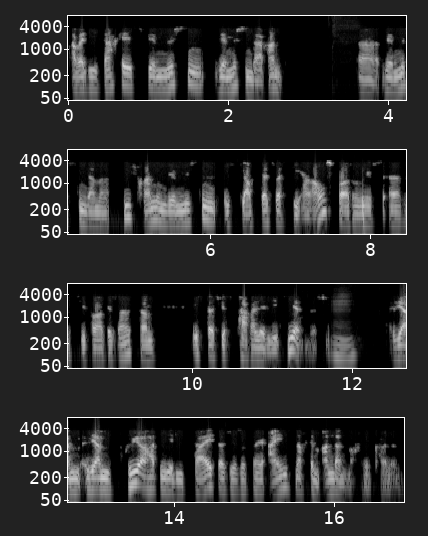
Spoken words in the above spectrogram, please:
aber die Sache ist, wir müssen, wir müssen daran. Äh, wir müssen da massiv ran und wir müssen, ich glaube, das, was die Herausforderung ist, äh, was Sie vorher gesagt haben, ist, dass wir es parallelisieren müssen. Mhm. Wir haben, wir haben, früher hatten wir die Zeit, dass wir sozusagen eins nach dem anderen machen können.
